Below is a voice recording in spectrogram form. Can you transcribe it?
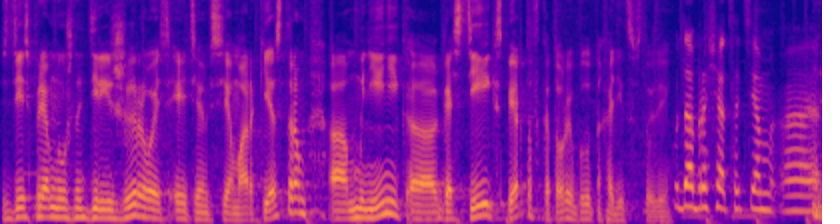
Здесь прям нужно дирижировать этим всем оркестром а, мнений а, гостей, экспертов, которые будут находиться в студии. Куда обращаться тем э,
